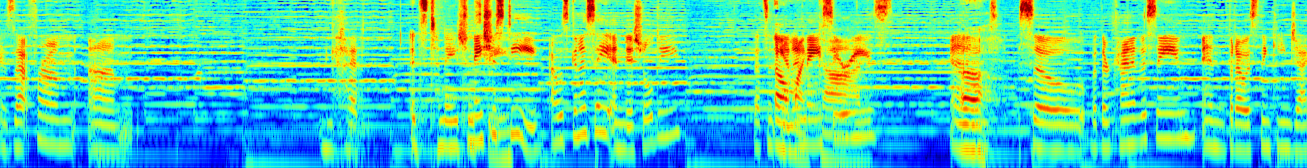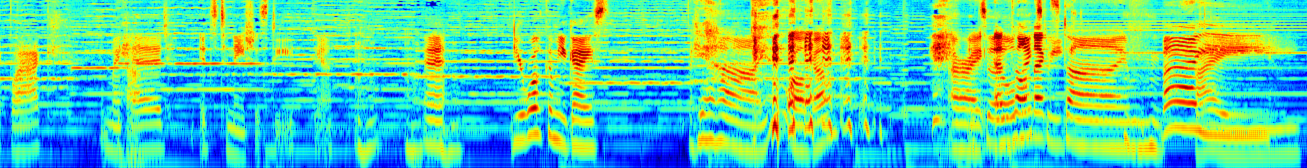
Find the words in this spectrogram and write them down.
Is that from um, God, It's tenacious. Tenacious D. D. I was gonna say Initial D. That's an Oh my anime God. series. And Ugh. so, but they're kind of the same. And but I was thinking Jack Black in my Yeah. head. It's Tenacious D. Yeah. Mhm, mhm, Eh. mhm. You're welcome, you guys. Yeah, you're welcome. All right. Until Until, next next, time. Bye. Bye.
